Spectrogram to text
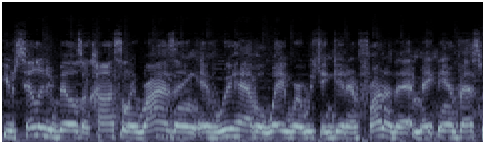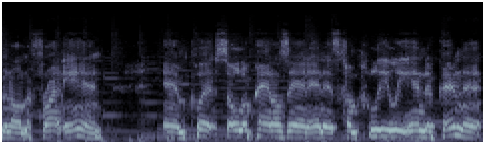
utility bills are constantly rising, if we have a way where we can get in front of that, make the investment on the front end, and put solar panels in and it's completely independent,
